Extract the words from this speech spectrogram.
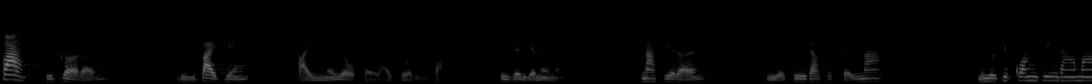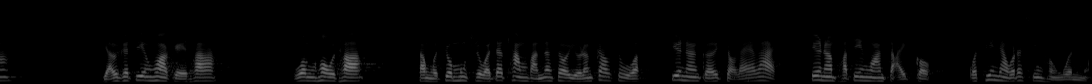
八十个人，礼拜天还没有回来做礼拜。弟兄姐妹们，那些人，你有注意到是谁吗？你有去关心他吗？有一个电话给他，问候他。当我做牧师，我在探访的时候，有人告诉我，电人佢做礼拜，电人把电话载过，我听了我的心很温暖。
